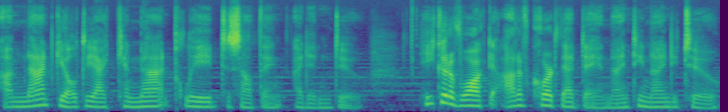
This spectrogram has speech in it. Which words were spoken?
I'm not guilty. I cannot plead to something I didn't do. He could have walked out of court that day in 1992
